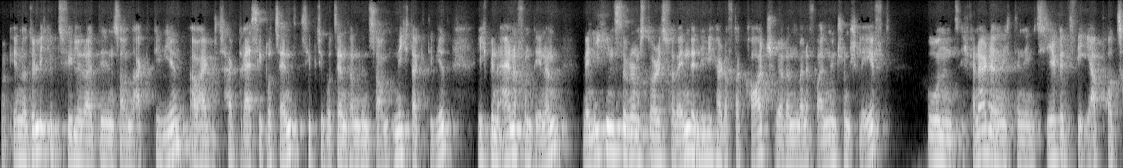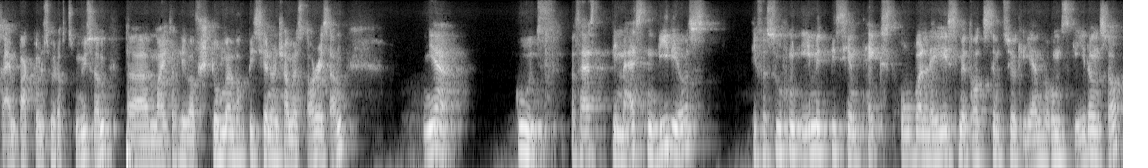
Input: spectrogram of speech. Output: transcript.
Okay, natürlich gibt es viele Leute, die den Sound aktivieren, aber halt, halt 30 Prozent, 70 Prozent haben den Sound nicht aktiviert. Ich bin einer von denen. Wenn ich Instagram Stories verwende, liege ich halt auf der Couch, während meine Freundin schon schläft. Und ich kann halt nicht den jetzt die AirPods reinpacken, das wird doch zu mühsam. Da mache ich doch lieber auf Stumm einfach ein bisschen und schaue mir Stories an. Ja, gut. Das heißt, die meisten Videos die versuchen eh mit bisschen Text-Overlays mir trotzdem zu erklären, worum es geht und so.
